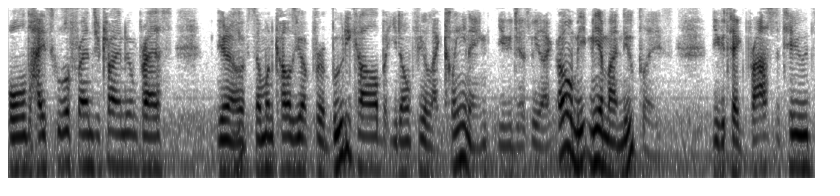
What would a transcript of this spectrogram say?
old high school friends you're trying to impress. You know, mm-hmm. if someone calls you up for a booty call but you don't feel like cleaning, you could just be like, "Oh, meet me in my new place." You could take prostitutes.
